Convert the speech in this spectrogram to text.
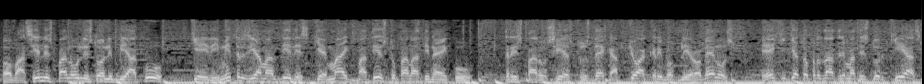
ο Βασίλης Σπανούλης του Ολυμπιακού και οι Δημήτρης Διαμαντίδης και Μάικ Μπατίστ του Παναθηναϊκού. Τρεις παρουσίες στους 10 πιο ακριβοπληρωμένους έχει και το πρωτάθλημα της Τουρκίας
